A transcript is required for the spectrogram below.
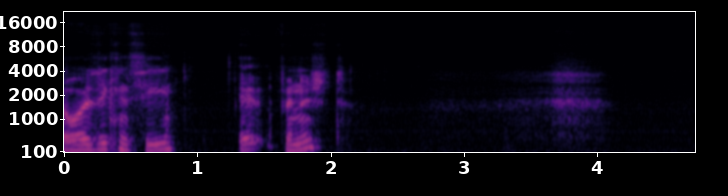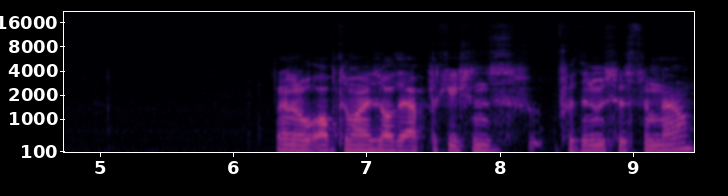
so as you can see it finished. And it will optimize all the applications for the new system now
